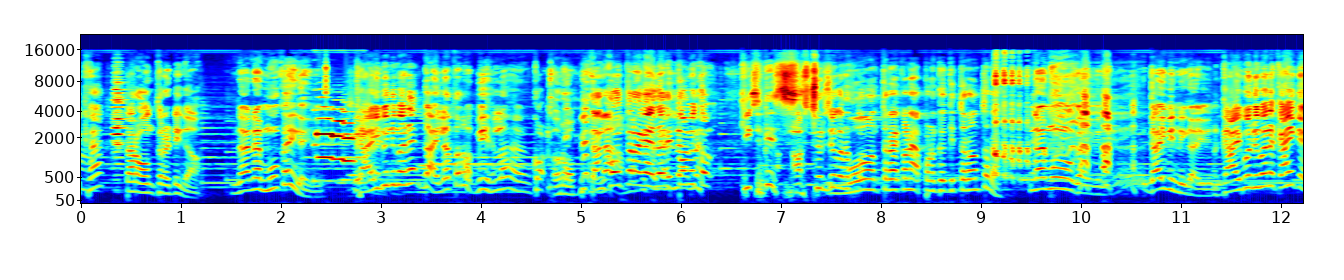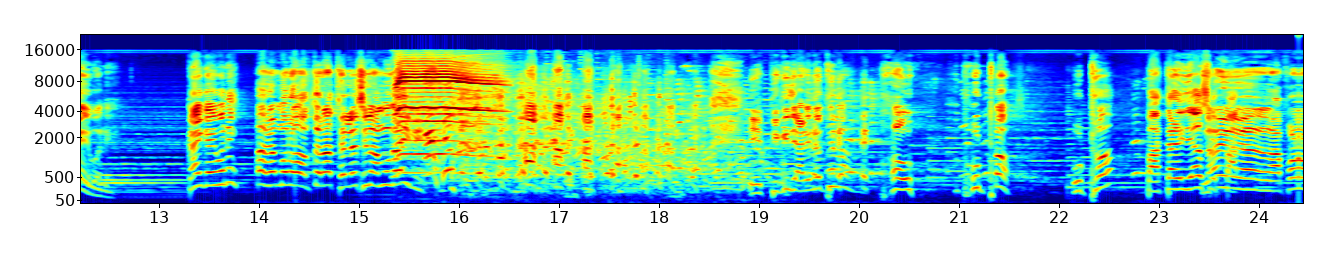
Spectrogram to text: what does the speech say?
লেখা তার অন্তরাটি গাও না না মু কাই গাইবি গাইবিনি মানে গাইলা তো রবি হেলা রবি তাঙ্ক অন্তরা গাইলা তুমি তো ଆଶ୍ଚର୍ଯ୍ୟ ମୋ ଅନ୍ତରା କ'ଣ ଆପଣଙ୍କ ଗୀତର ଅନ୍ତରା ନାଇଁ ମୁଁ ଗାଇବିନି ଗାଇବିନି ଗାଇବିନି ଗାଇବନି ମାନେ କାହିଁ ଗାଇବନି କାହିଁ ଗାଇବନି ଆରେ ମୋର ଅନ୍ତରା ଥିଲେ ସିନା ମୁଁ ଗାଇବି ଏତିକି ଜାଣିନଥିଲ ହଉ ଉଠ ଉଠ ପାତାଳି ଯାଅ ଆପଣ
